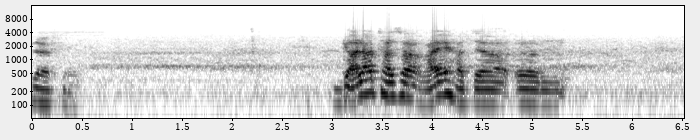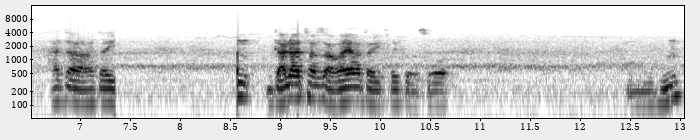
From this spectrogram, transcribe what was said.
läuft nicht. Galatasaray hat er, ähm, hat er, hat er, Galatasaray hat er die Trikots, so. Mhm,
